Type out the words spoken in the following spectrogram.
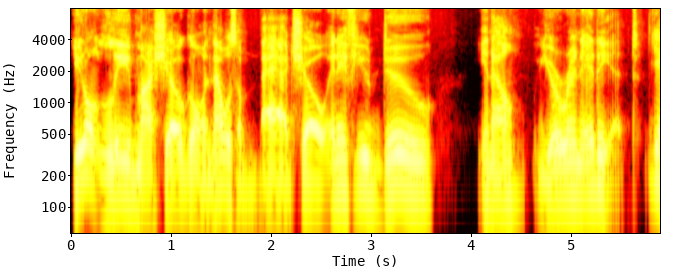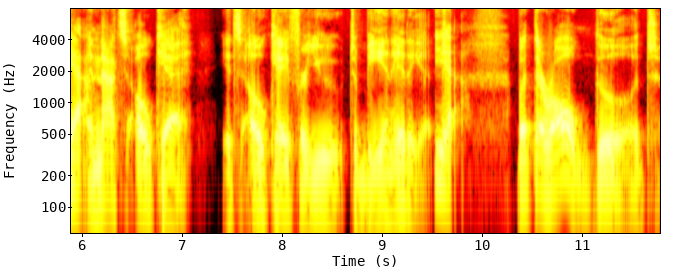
You don't leave my show going, that was a bad show. And if you do, you know, you're an idiot. Yeah. And that's okay. It's okay for you to be an idiot yeah. but they're all good.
